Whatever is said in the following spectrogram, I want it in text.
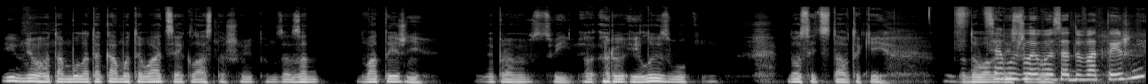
І в нього там була така мотивація класна, що він там за, за два тижні виправив свій Р і Л звук і досить став такий задоволений. Це можливо собою. за два тижні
